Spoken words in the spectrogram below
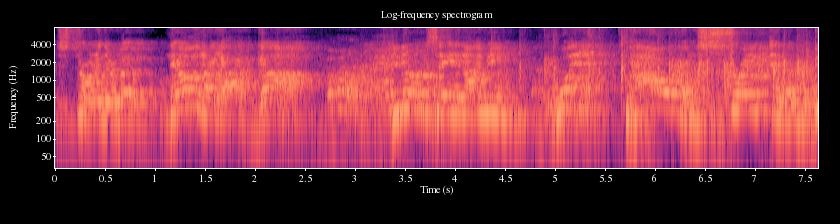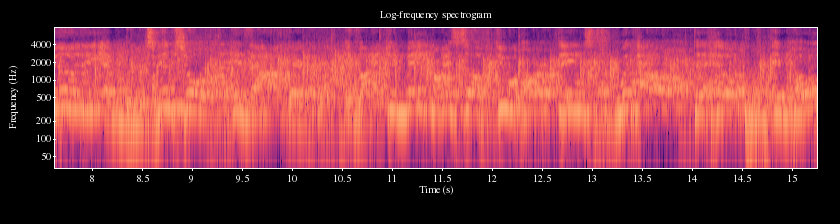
just thrown in there. But now that I got God, you know what I'm saying? I mean, what power and strength and ability and potential is out there? If I can make myself do hard things without the help and hope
